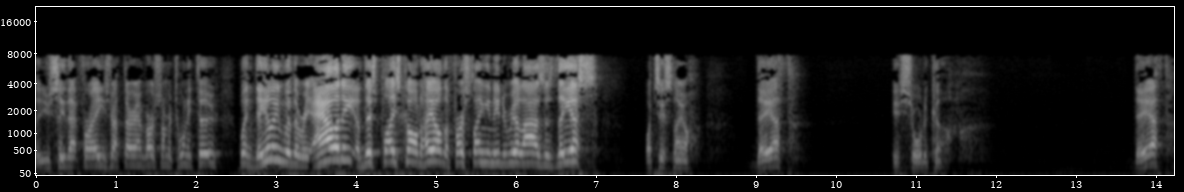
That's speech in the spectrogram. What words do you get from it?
You see that phrase right there in verse number 22? When dealing with the reality of this place called hell, the first thing you need to realize is this. What's this now? Death is sure to come. Death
